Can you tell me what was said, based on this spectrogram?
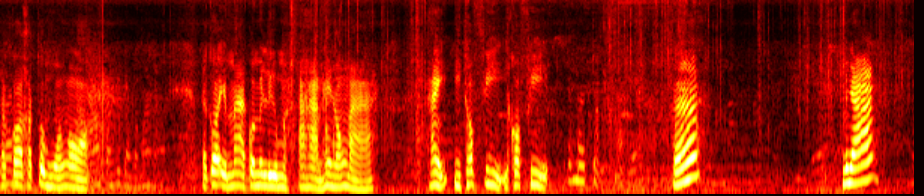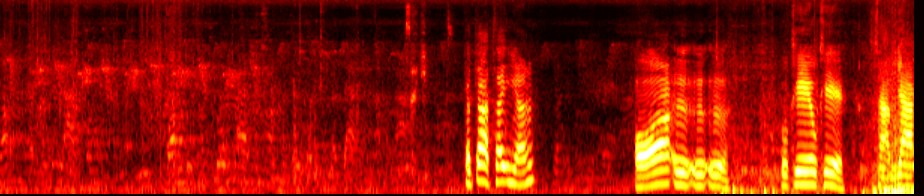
แล้วก็ข้าวต้มหัวงอกแล้วก็เอ็มม่าก็ไม่ลืมอาหารให้น้องหมา ให้อีทอฟฟี่อีคอฟฟี่จะมาจับค่ะฮะมันยัง กระจาดใส่อีหยังอ๋อ เออเออเออโอเค โอเค สามอยาง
